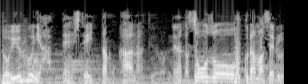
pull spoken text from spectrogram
どういう風に発展していったのか、なんていうのをね、なんか想像を膨らませる、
